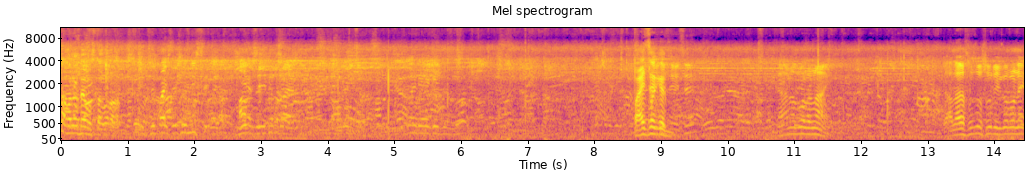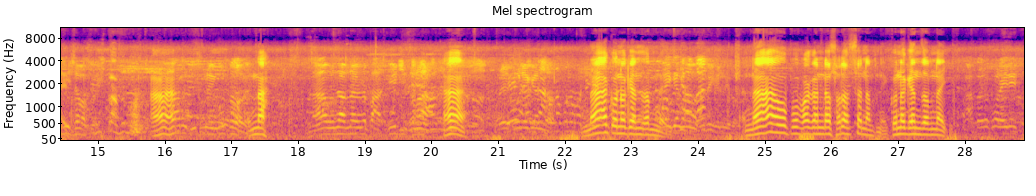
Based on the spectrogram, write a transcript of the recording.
তাহলে ব্যবস্থা করা হবে। যে পাইছে সে নিচ্ছে পাইছে কে? জানা বলে নাই। দাদা শুধু চুরি করব নাকি হ্যাঁ। না। হ্যাঁ? না, কোনো গ্যাঞ্জাম নেই? না, ও প্রোপাগান্ডা ছড়াচ্ছেন আপনি, কোনো গ্যাঞ্জাম নাই আপনারা করাই নাই তো।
